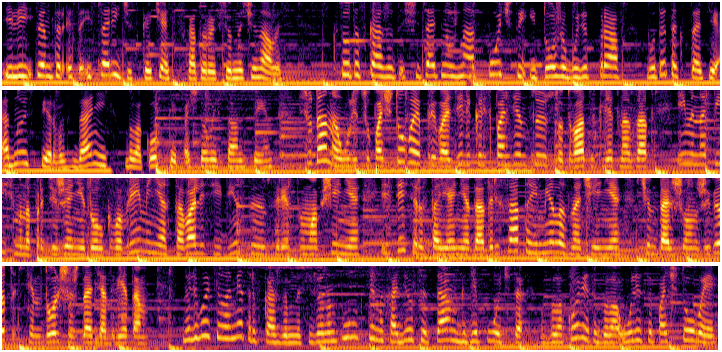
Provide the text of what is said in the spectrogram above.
Или центр – это историческая часть, с которой все начиналось? Кто-то скажет, считать нужно от почты и тоже будет прав. Вот это, кстати, одно из первых зданий Балаковской почтовой станции. Сюда, на улицу Почтовая, привозили корреспонденцию 120 лет назад. Именно письма на протяжении долгого времени оставались единственным средством общения. И здесь расстояние до адресата имело значение. Чем дальше он живет, тем дольше ждать ответа. Нулевой километр в каждом населенном пункте находился там, где почта. В Балакове это была улица Почтовая.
